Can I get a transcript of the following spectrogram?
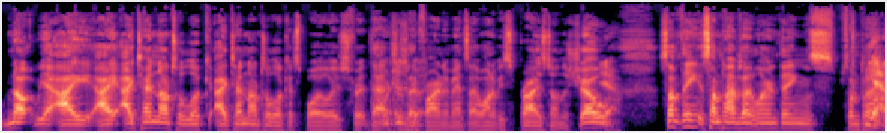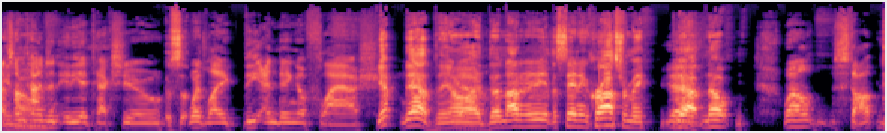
no, yeah, I, I, I tend not to look. I tend not to look at spoilers for that Which is that good. far in advance. I want to be surprised on the show. Yeah. Something. Sometimes I learn things. Sometimes. yeah, you know. sometimes an idiot texts you So- with like the ending of Flash. Yep. Yeah. You know, Yeah. I, they're not an idiot. They're standing across from me. Yeah. Yeah. no. Well, stop.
